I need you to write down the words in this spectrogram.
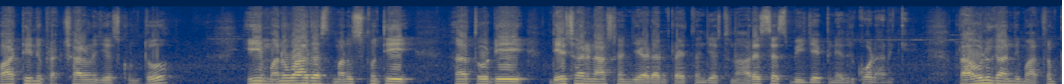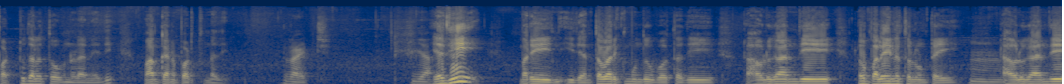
పార్టీని ప్రక్షాళన చేసుకుంటూ ఈ మనువాద మనుస్మృతి తోటి దేశాన్ని నాశనం చేయడానికి ప్రయత్నం చేస్తున్న ఆర్ఎస్ఎస్ బీజేపీని ఎదుర్కోవడానికి రాహుల్ గాంధీ మాత్రం పట్టుదలతో ఉన్నాడు అనేది మాకు కనపడుతున్నది. రైట్ ఇది మరి ఇది ఎంతవరకు ముందుకు పోతుంది? రాహుల్ గాంధీలో బలహీనతలు ఉంటాయి. రాహుల్ గాంధీ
